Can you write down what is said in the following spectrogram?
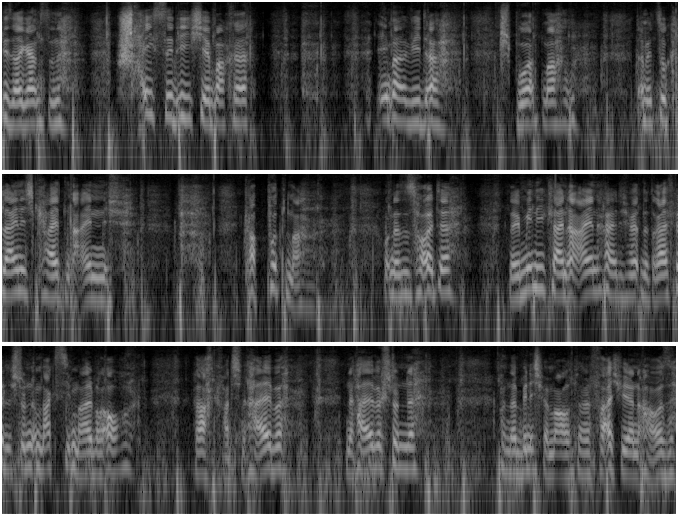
dieser ganzen Scheiße, die ich hier mache immer wieder Sport machen, damit so Kleinigkeiten einen nicht kaputt machen. Und das ist heute eine mini kleine Einheit. Ich werde eine Dreiviertelstunde maximal brauchen. Ach Quatsch, eine halbe, eine halbe Stunde. Und dann bin ich beim Auto dann fahre ich wieder nach Hause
